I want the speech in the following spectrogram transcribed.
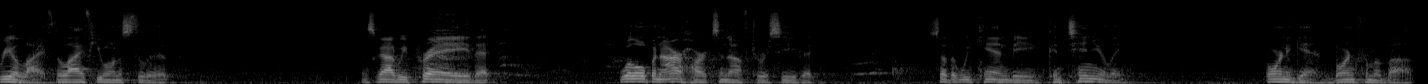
real life, the life you want us to live. And so, God, we pray that we'll open our hearts enough to receive it so that we can be continually born again, born from above,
